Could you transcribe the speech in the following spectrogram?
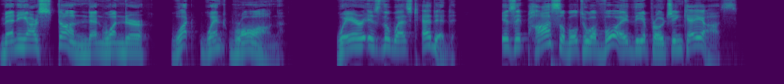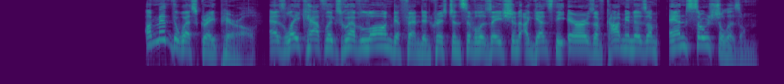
many are stunned and wonder what went wrong? Where is the West headed? Is it possible to avoid the approaching chaos? Amid the West's great peril, as lay Catholics who have long defended Christian civilization against the errors of communism and socialism,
